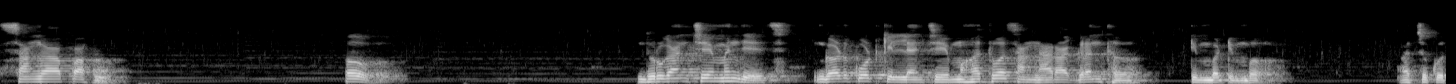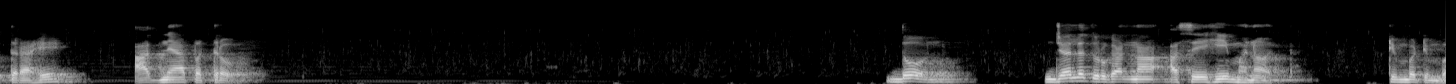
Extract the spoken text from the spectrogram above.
सांगा पाहू. हो. दुर्गांचे म्हणजेच गडकोट किल्ल्यांचे महत्त्व सांगणारा ग्रंथ टिंबटिंब. अचूक उत्तर आहे आज्ञापत्र. दोन जलदुर्गांना असेही म्हणत टिंबटिंब.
